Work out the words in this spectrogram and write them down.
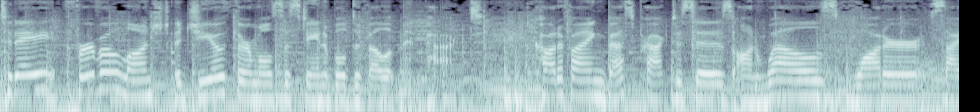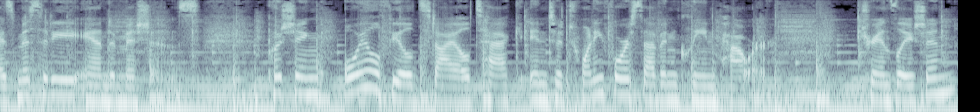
Today, Fervo launched a geothermal sustainable development pact, codifying best practices on wells, water, seismicity, and emissions, pushing oil field style tech into 24 7 clean power. Translation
